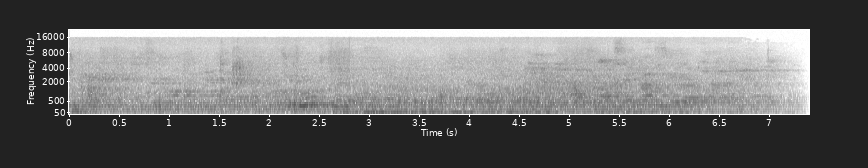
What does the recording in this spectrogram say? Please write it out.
to do.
